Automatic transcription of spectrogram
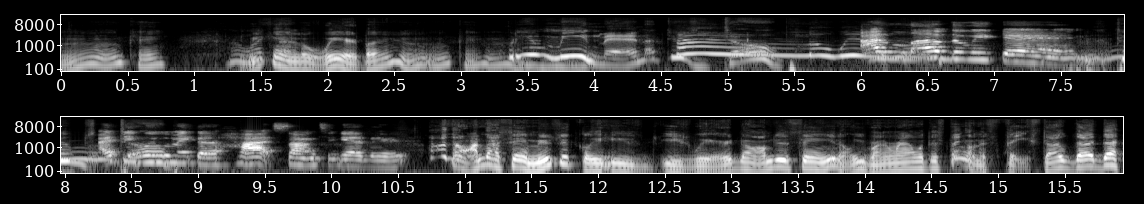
Mm, okay. The Weeknd a little weird, but you know, okay. What do you mean, man? That dude's dope. A little weird. I love the Weeknd. Dude's I think we would make a hot song together. Oh, no, I'm not saying musically he's he's weird. No, I'm just saying, you know, he's running around with this thing on his face. That that that,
